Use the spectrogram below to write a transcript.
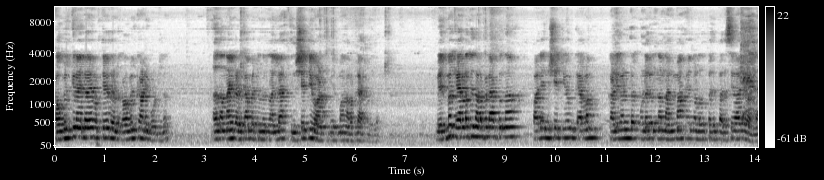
കൗ മിൽക്കിന് അതിന്റെതായ പ്രത്യേകതയുണ്ട്. കൗ മിൽക്കാണ് ഈ ബോട്ടിൽ അത് നന്നായിട്ട് എടുക്കാൻ പറ്റുന്ന ഒരു നല്ല ഇനിഷ്യേറ്റീവാണ് മിൽമ നടപ്പിലാക്കുന്നത്. മിൽമ കേരളത്തിൽ നടപ്പിലാക്കുന്ന പല ഇനിഷ്യേറ്റീവും കേരളം കളികണ്ട് ഉണരുന്ന നന്മ എന്നുള്ളത് പരസ്യവാദികളല്ല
